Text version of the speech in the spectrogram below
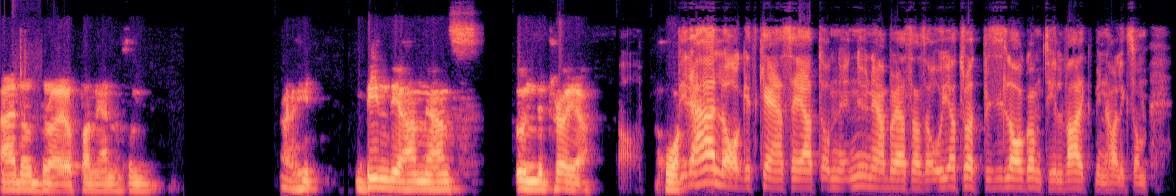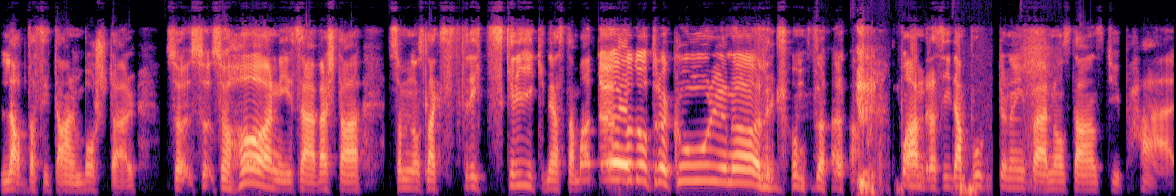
Nej, då drar jag upp han igen. hit- binder jag han med hans undertröja. Ja. Hårt. Vid det här laget kan jag säga att om, ni- nu när jag börjar sansa, och jag tror att precis lagom till Varkmin har liksom laddat sitt armborst där, så, så, så hör ni så här värsta, som någon slags stridsskrik nästan bara död åt trakorierna liksom så här. På andra sidan porten ungefär någonstans typ här.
